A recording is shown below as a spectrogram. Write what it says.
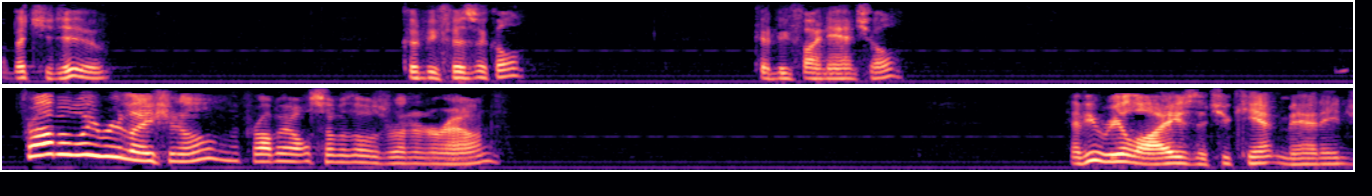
I bet you do. Could be physical, could be financial, Probably relational. Probably all some of those running around. Have you realized that you can't manage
